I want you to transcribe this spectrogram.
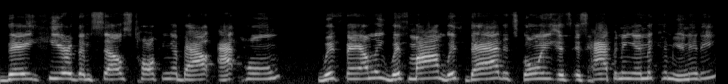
they hear themselves talking about at home with family, with mom, with dad. It's going, it's, it's happening in the community.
